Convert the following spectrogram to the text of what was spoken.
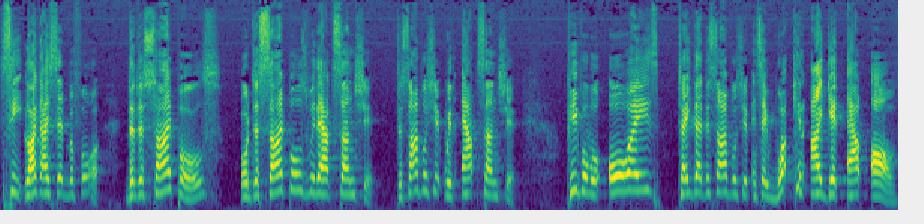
See, like I said before, the disciples, or disciples without sonship, discipleship without sonship, people will always take that discipleship and say, What can I get out of?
